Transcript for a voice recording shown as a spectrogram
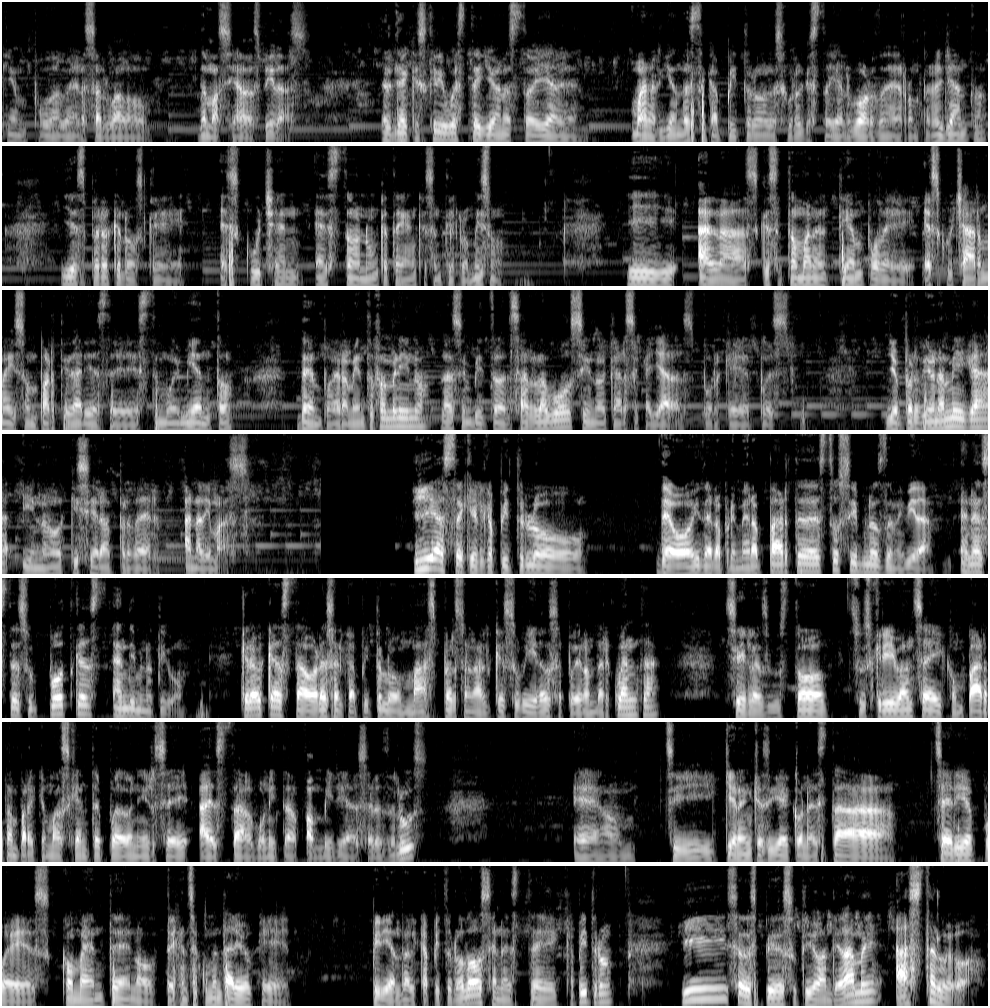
quien pudo haber salvado demasiadas vidas. El día que escribo este guion estoy, eh, bueno, el guion de este capítulo, les juro que estoy al borde de romper el llanto y espero que los que escuchen esto nunca tengan que sentir lo mismo. Y a las que se toman el tiempo de escucharme y son partidarias de este movimiento de empoderamiento femenino, las invito a alzar la voz y no quedarse calladas, porque pues yo perdí una amiga y no quisiera perder a nadie más. Y hasta aquí el capítulo de hoy de la primera parte de estos himnos de mi vida, en este su podcast en diminutivo. Creo que hasta ahora es el capítulo más personal que he subido, se pudieron dar cuenta. Si les gustó, suscríbanse y compartan para que más gente pueda unirse a esta bonita familia de seres de luz. Em, si quieren que siga con esta serie, pues comenten o déjense comentario que pidiendo el capítulo 2 en este capítulo. Y se despide su tío Andy Adame. Hasta luego.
